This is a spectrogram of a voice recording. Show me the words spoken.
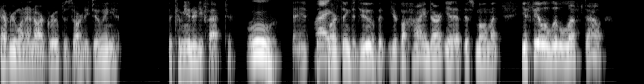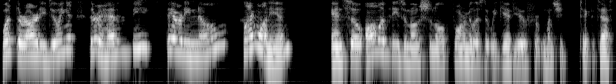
everyone in our group is already doing it. The community factor. Ooh. It's the right. smart thing to do, but you're behind, aren't you, at this moment? You feel a little left out. What? They're already doing it? They're ahead of me? They already know? I want in. And so all of these emotional formulas that we give you for once you take the test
